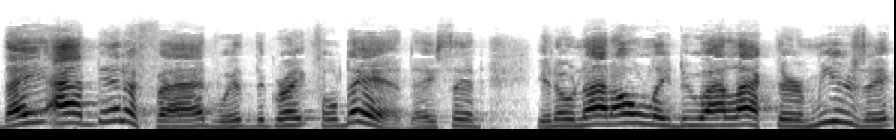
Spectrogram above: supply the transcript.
They identified with the Grateful Dead. They said, you know, not only do I like their music,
